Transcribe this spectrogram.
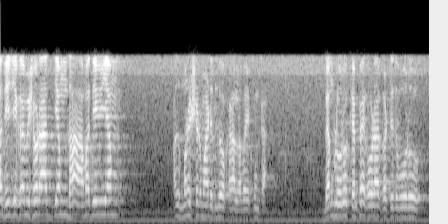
ಅಧಿಜಿಗಮಿಷುರಾದ್ಯಂ ಧಾಮ ದಿವ್ಯಂ. ಅದು ಮನುಷ್ಯರು ಮಾಡಿದ ಲೋಕ ಅಲ್ಲ ವೈಕುಂಠ. ಬೆಂಗಳೂರು ಕೆಂಪೇಗೌಡ ಕಟ್ಟಿದ ಊರು.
